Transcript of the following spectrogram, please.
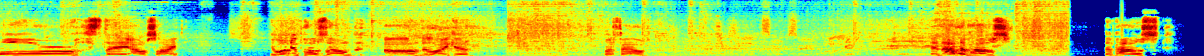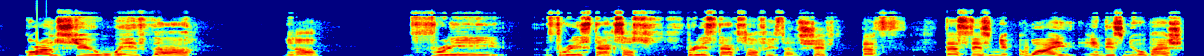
or stay outside. He wanted to post on the, uh, on the Lycan, but failed. Another pounce. The pounce grants you with, uh, you know, three three stacks of three stacks of essence shift. That's that's this new why in this new patch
